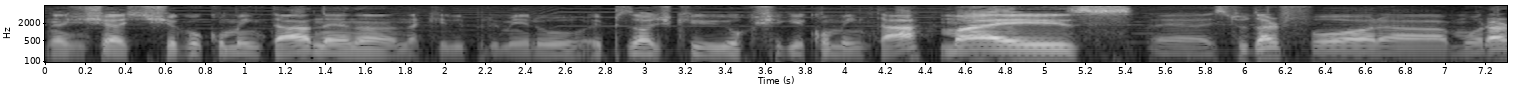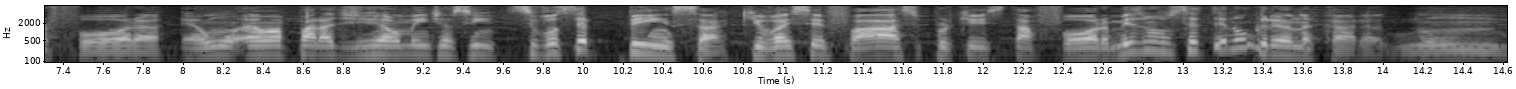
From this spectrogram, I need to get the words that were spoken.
A gente já chegou a comentar, né, na, naquele primeiro episódio que eu cheguei a comentar. Mas é, estudar fora, morar fora, é, um, é uma parada de realmente assim. Se você pensa que vai ser fácil porque está fora, mesmo você tendo grana, cara. Não,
